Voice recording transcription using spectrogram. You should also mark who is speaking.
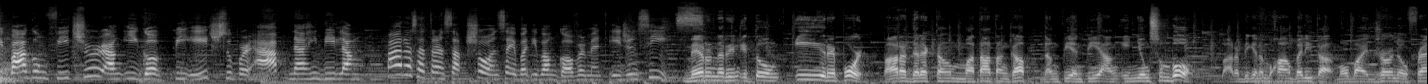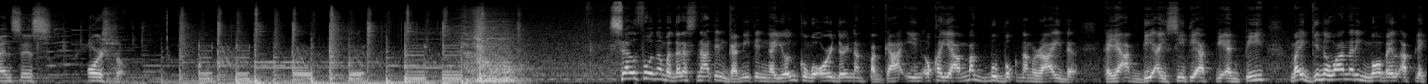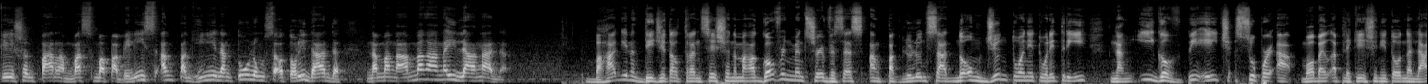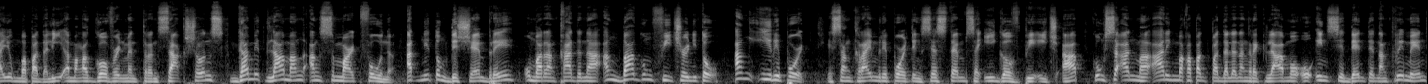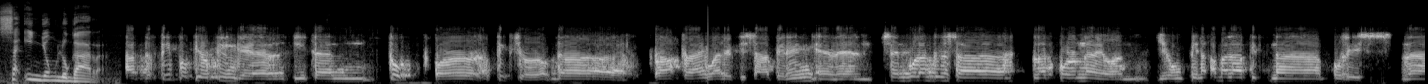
Speaker 1: May bagong feature ang eGov PH Super App na hindi lang para sa transaksyon sa iba't ibang government agencies.
Speaker 2: Meron na rin itong e-report para direktang matatanggap ng PNP ang inyong sumbong. Para bigyan ng mukha ang balita, Mobile Journal Francis Orsho.
Speaker 3: Cellphone ang madalas natin gamitin ngayon kung order ng pagkain o kaya magbubuk ng ride. Kaya ang DICT at PNP may ginawa na ring mobile application para mas mapabilis ang paghingi ng tulong sa otoridad ng mga mangangailangan. Bahagi ng digital transition ng mga government services ang paglulunsad noong June 2023 ng eGov PH Super App. Mobile application ito na layong mapadali ang mga government transactions gamit lamang ang smartphone. At nitong Desyembre, umarangkada na ang bagong feature nito, ang e-report, isang crime reporting system sa eGov PH app kung saan maaring makapagpadala ng reklamo o insidente ng krimen sa inyong lugar.
Speaker 4: At the tip of your finger, you can took or a picture of the it is happening and then send mo lang dun sa platform na yon yung pinakamalapit na police na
